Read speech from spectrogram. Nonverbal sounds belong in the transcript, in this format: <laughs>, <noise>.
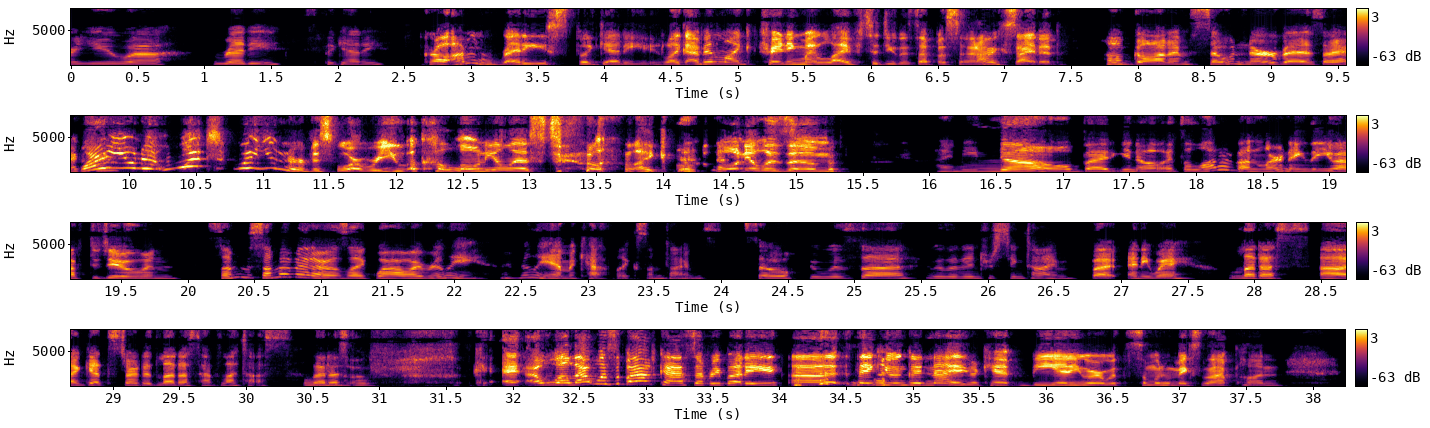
Are you uh ready, spaghetti? Girl, I'm ready spaghetti. Like I've been like trading my life to do this episode. I'm excited. Oh God, I'm so nervous. I actually, Why are you ne- what? What are you nervous for? Were you a colonialist? <laughs> like <laughs> colonialism? I mean, no, but you know, it's a lot of unlearning that you have to do, and some some of it, I was like, wow, I really, I really am a Catholic sometimes. So it was, uh, it was an interesting time. But anyway, let us uh, get started. Let us have let us. Let us. Oh, <sighs> okay. uh, Well, that was a podcast, everybody. Uh, thank you and good night. I can't be anywhere with someone who makes that pun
